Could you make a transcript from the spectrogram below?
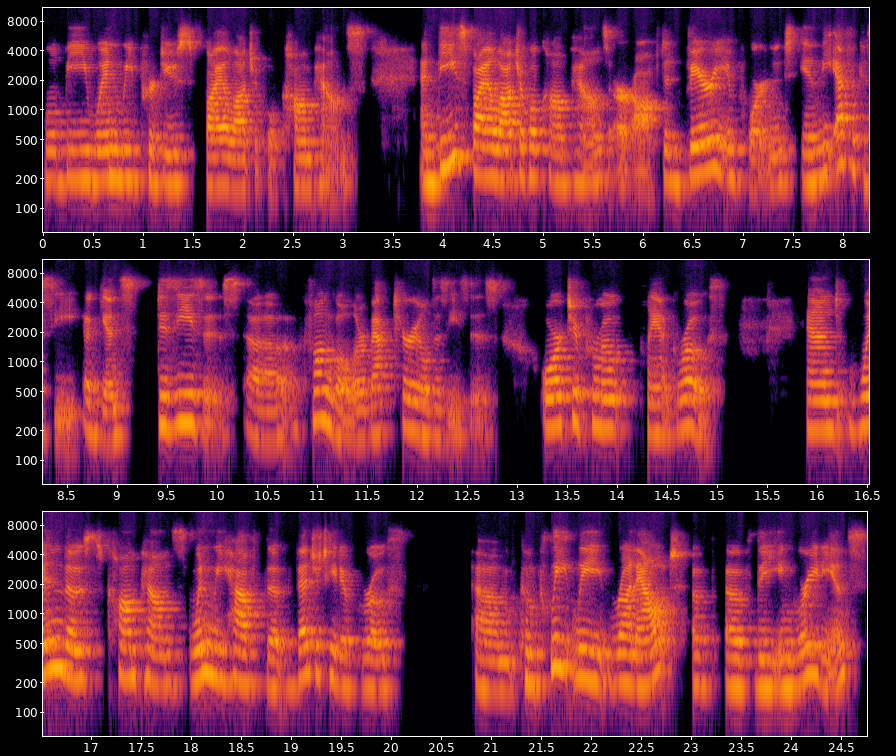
will be when we produce biological compounds. And these biological compounds are often very important in the efficacy against diseases, uh, fungal or bacterial diseases, or to promote plant growth. And when those compounds, when we have the vegetative growth um, completely run out of, of the ingredients,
